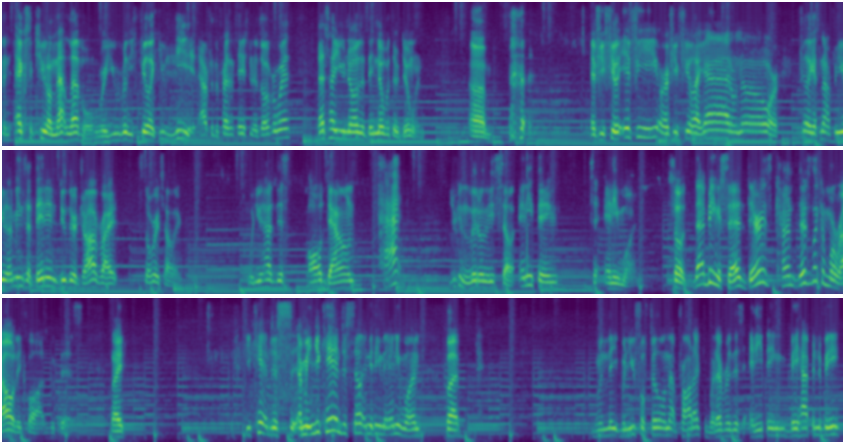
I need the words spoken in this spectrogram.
and execute on that level where you really feel like you need it after the presentation is over with, that's how you know that they know what they're doing. Um, if you feel iffy or if you feel like, ah, I don't know, or feel like it's not for you, that means that they didn't do their job right storytelling. When you have this all down pat, you can literally sell anything to anyone. So that being said, there is kind of, there's like a morality clause with this. Like you can't just. I mean, you can just sell anything to anyone, but when they when you fulfill on that product, whatever this anything may happen to be,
